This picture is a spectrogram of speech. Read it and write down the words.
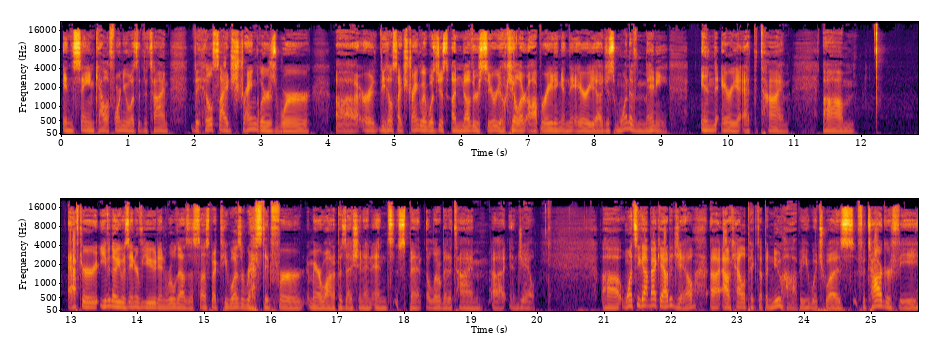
insane California was at the time. The Hillside Stranglers were, uh, or the Hillside Strangler was just another serial killer operating in the area, just one of many in the area at the time. Um, after, even though he was interviewed and ruled out as a suspect, he was arrested for marijuana possession and, and spent a little bit of time uh, in jail. Uh, once he got back out of jail, uh, Alcala picked up a new hobby, which was photography.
